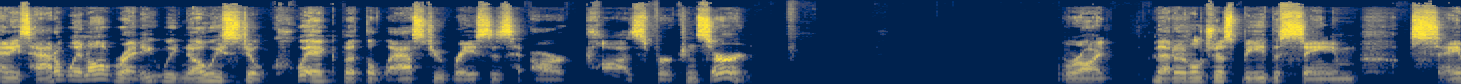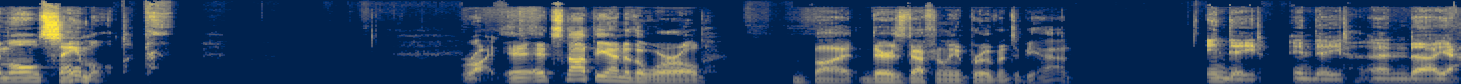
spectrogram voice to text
and he's had a win already. We know he's still quick, but the last two races are cause for concern. Right. That it'll just be the same, same old, same old. right. It's not the end of the world, but there's definitely improvement to be had. Indeed. Indeed. And uh, yeah,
